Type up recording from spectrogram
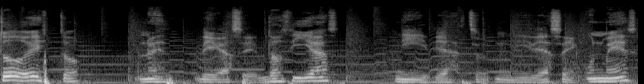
todo esto no es de hace dos días, ni de, ni de hace un mes,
